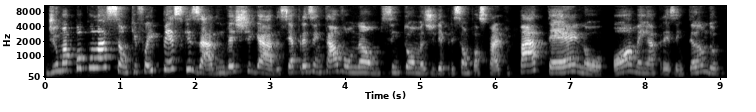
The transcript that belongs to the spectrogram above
de uma população que foi pesquisada, investigada, se apresentava ou não sintomas de depressão pós-parto paterno, homem apresentando,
